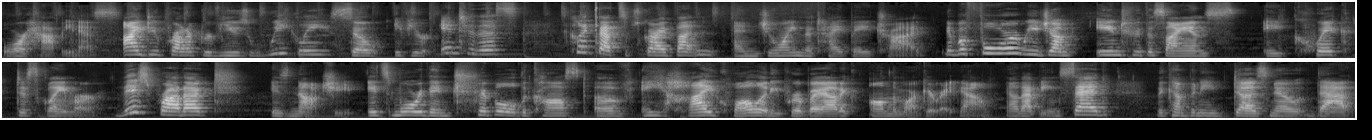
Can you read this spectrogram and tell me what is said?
or happiness. I do product reviews weekly, so if you're into this, click that subscribe button and join the Type A tribe. Now, before we jump into the science, a quick disclaimer. This product is not cheap. It's more than triple the cost of a high quality probiotic on the market right now. Now, that being said, the company does know that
